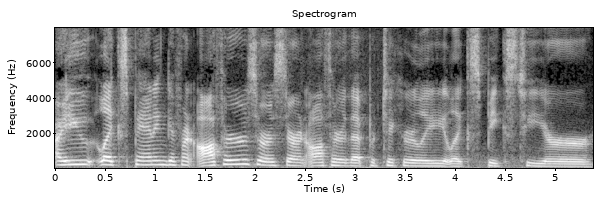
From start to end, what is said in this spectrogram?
Are you like spanning different authors, or is there an author that particularly like speaks to your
